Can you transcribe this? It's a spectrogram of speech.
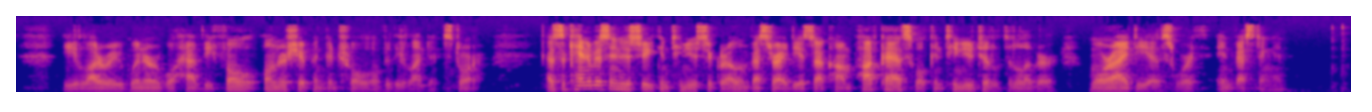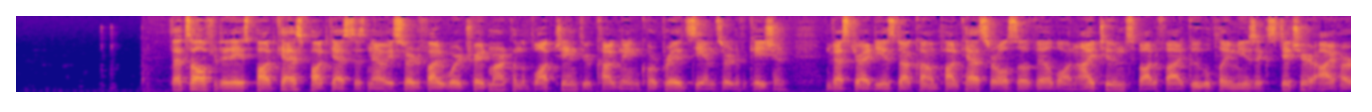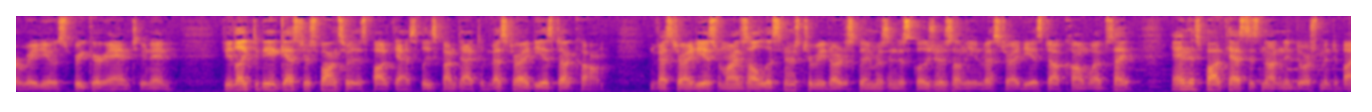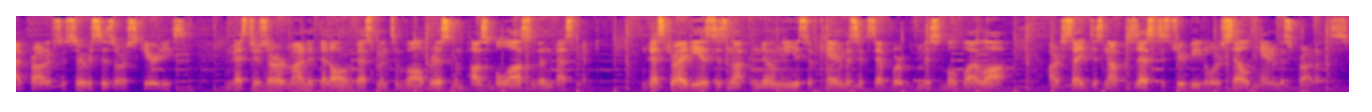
The lottery winner will have the full ownership and control over the London store. As the cannabis industry continues to grow, InvestorIdeas.com podcasts will continue to deliver more ideas worth investing in. That's all for today's podcast. Podcast is now a certified word trademark on the blockchain through Cognate Incorporated CM certification. InvestorIdeas.com podcasts are also available on iTunes, Spotify, Google Play Music, Stitcher, iHeartRadio, Spreaker, and TuneIn. If you'd like to be a guest or sponsor of this podcast, please contact InvestorIdeas.com. Investor Ideas reminds all listeners to read our disclaimers and disclosures on the InvestorIdeas.com website, and this podcast is not an endorsement to buy products or services or securities. Investors are reminded that all investments involve risk and possible loss of investment. Investor Ideas does not condone the use of cannabis except where permissible by law. Our site does not possess, distribute, or sell cannabis products.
